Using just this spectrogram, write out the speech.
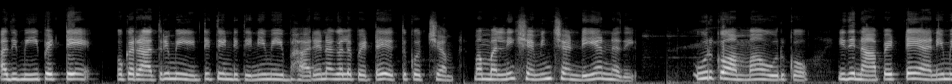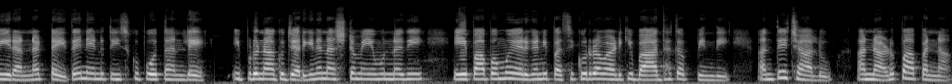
అది మీ పెట్టే. ఒక రాత్రి మీ ఇంటి తిండి తిని మీ భార్య నగల పెట్టే ఎత్తుకొచ్చాం. మమ్మల్ని క్షమించండి అన్నది. ఊరుకో అమ్మా ఊరుకో. ఇది నా పెట్టే అని మీరన్నట్టయితే నేను తీసుకుపోతానులే. ఇప్పుడు నాకు జరిగిన నష్టం ఏమున్నది? ఏ పాపము ఎరగని పసికుర్రవాడికి బాధ తప్పింది. అంతే చాలు అన్నాడు పాపన్న.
